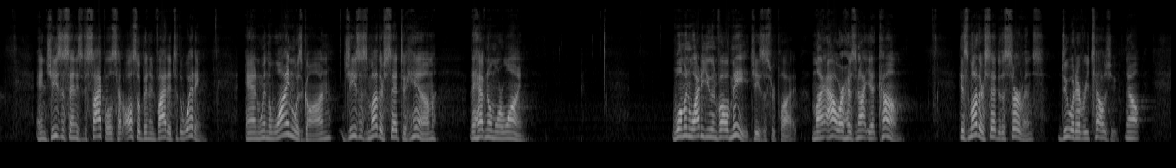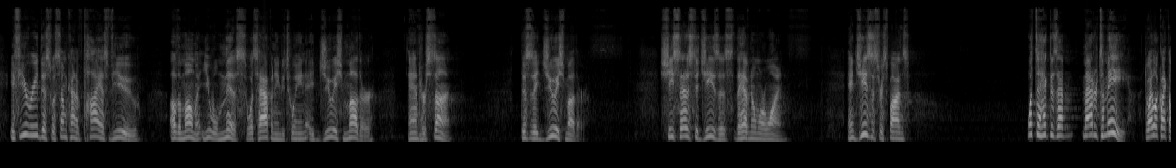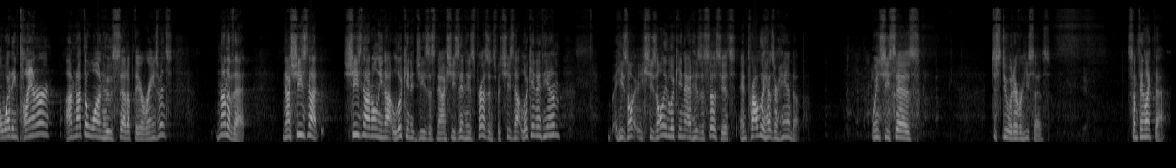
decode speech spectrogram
and Jesus and his disciples had also been invited to the wedding. And when the wine was gone, Jesus' mother said to him, They have no more wine. Woman, why do you involve me? Jesus replied, My hour has not yet come. His mother said to the servants, Do whatever he tells you. Now, if you read this with some kind of pious view of the moment, you will miss what's happening between a Jewish mother and her son. This is a Jewish mother. She says to Jesus, They have no more wine. And Jesus responds, What the heck does that matter to me? Do I look like the wedding planner? I'm not the one who set up the arrangements. None of that. Now she's not she's not only not looking at Jesus now, she's in his presence, but she's not looking at him. He's, she's only looking at his associates and probably has her hand up when she says, just do whatever he says. Something like that.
